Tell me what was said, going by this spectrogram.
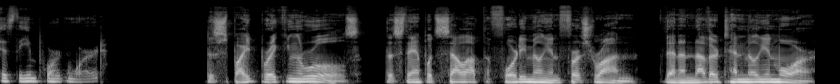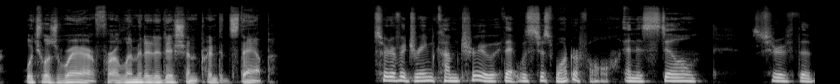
is the important word. Despite breaking the rules, the stamp would sell out the 40 million first run, then another 10 million more which was rare for a limited edition printed stamp. Sort of a dream come true that was just wonderful and is still sort of the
